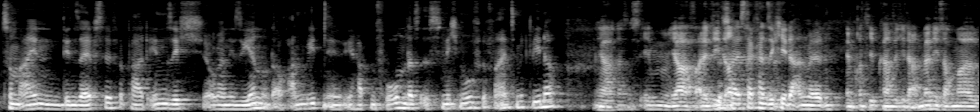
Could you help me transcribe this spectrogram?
zum einen den Selbsthilfepart in sich organisieren und auch anbieten. Ihr habt ein Forum, das ist nicht nur für Vereinsmitglieder. Ja, das ist eben, ja, für alle die. Das heißt, da kann sich jeder anmelden. Im Prinzip kann sich jeder anmelden. Ich sag mal,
